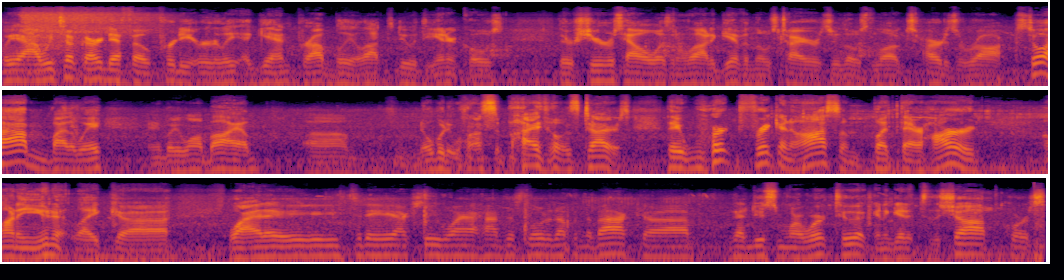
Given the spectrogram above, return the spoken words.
well, yeah, we took our diff out pretty early. Again, probably a lot to do with the intercoast. There sure as hell wasn't a lot of giving those tires or those lugs, hard as a rock. Still have them, by the way. Anybody want to buy them? Um, nobody wants to buy those tires. They work freaking awesome, but they're hard on a unit. Like uh, why they today, actually, why I have this loaded up in the back. Uh, Got to do some more work to it. Going to get it to the shop, of course.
